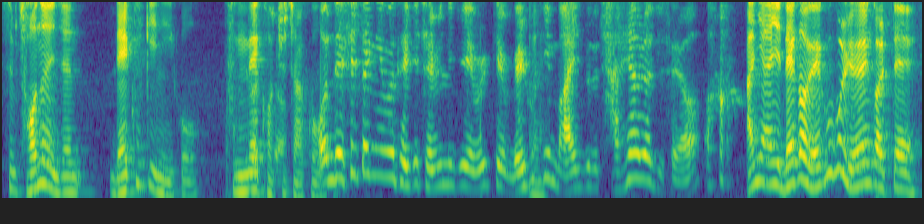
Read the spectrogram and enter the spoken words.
지금 저는 이제 내국인이고 국내 그렇죠. 거주자고 어, 근데 실장님은 되게 재밌는 게 왜 이렇게 외국인 마인드를 잘 헤아려 주세요? 아니 아니 내가 외국을 여행 갈때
